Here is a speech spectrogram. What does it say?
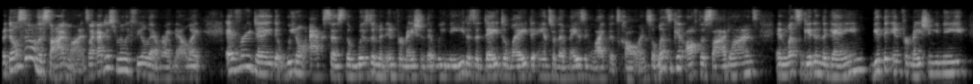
But don't sit on the sidelines. Like I just really feel that right now. Like every day that we don't access the wisdom and information that we need is a day delayed to answer the amazing life that's calling. So let's get off the sidelines and let's get in the game, get the information you need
